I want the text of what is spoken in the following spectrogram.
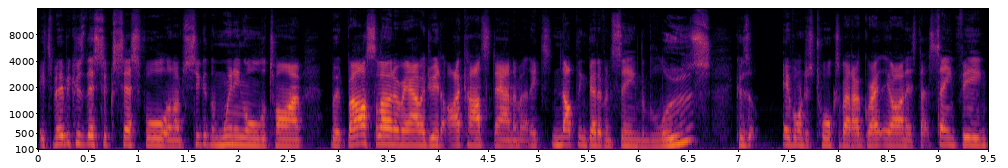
It's maybe because they're successful and I'm sick of them winning all the time. But Barcelona, Real Madrid, I can't stand them, and it's nothing better than seeing them lose because everyone just talks about how great they are, and it's that same thing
